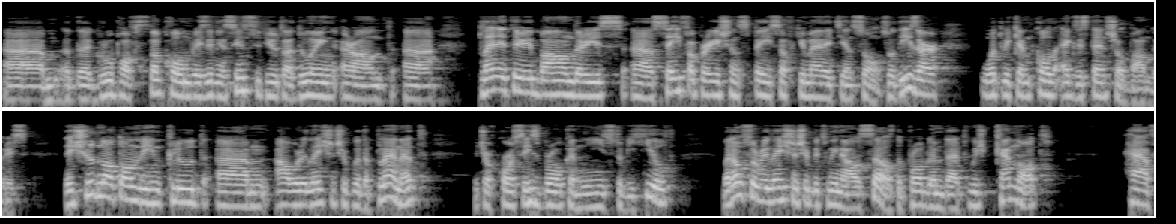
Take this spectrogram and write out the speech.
the group of Stockholm Resilience Institute are doing around uh, planetary boundaries, uh, safe operation space of humanity, and so on. So these are what we can call existential boundaries. They should not only include um, our relationship with the planet, which of course is broken, and needs to be healed, but also relationship between ourselves. The problem that we cannot have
